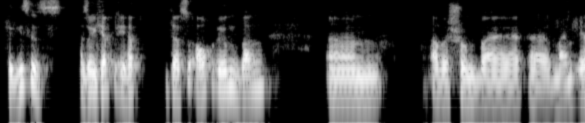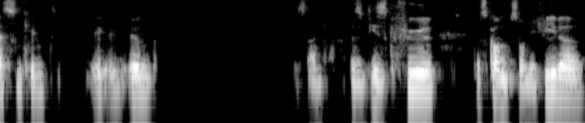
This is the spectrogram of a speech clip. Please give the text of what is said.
vergiss es. Also ich habe ich hab das auch irgendwann, ähm, aber schon bei äh, meinem ersten Kind irgendwann ist einfach. Also dieses Gefühl, das kommt so nicht wieder,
